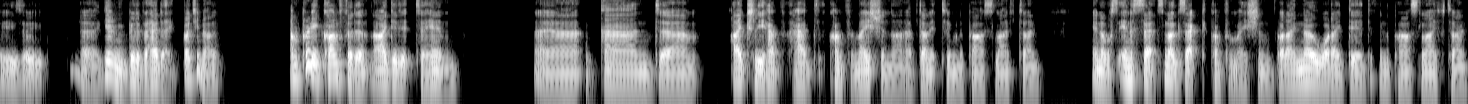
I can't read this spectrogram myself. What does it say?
he's uh, uh, giving me a bit of a headache, but you know, I'm pretty confident I did it to him. Uh, and um, I actually have had confirmation that I've done it to him in the past lifetime. In a, in a sense, not exact confirmation, but I know what I did in the past lifetime.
